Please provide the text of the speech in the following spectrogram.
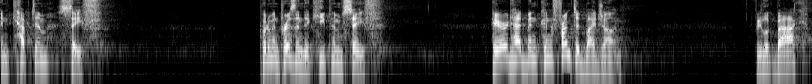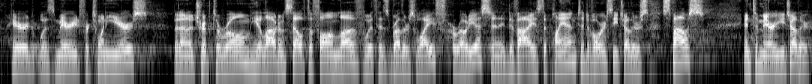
and kept him safe. Put him in prison to keep him safe. Herod had been confronted by John. If we look back, Herod was married for 20 years. But on a trip to Rome, he allowed himself to fall in love with his brother's wife, Herodias, and they devised a plan to divorce each other's spouse and to marry each other.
